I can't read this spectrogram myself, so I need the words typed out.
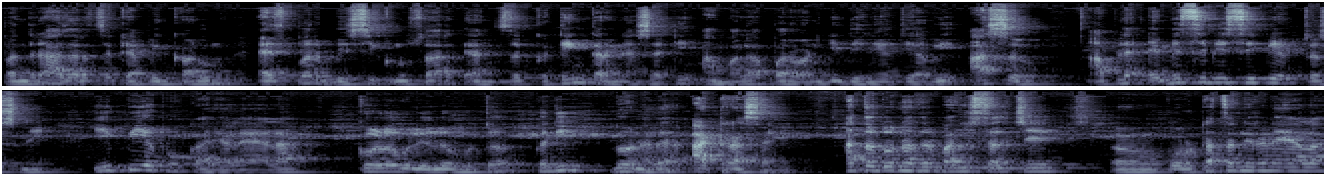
पंधरा हजाराचं कॅपिंग काढून ॲज पर बेसिकनुसार त्यांचं कटिंग करण्यासाठी आम्हाला परवानगी देण्यात यावी असं आपल्या M S C B C P F ट्रस्टने ई पी एफ ओ कार्यालयाला कळवलेलं होतं कधी? दोन हजार अठरा साली. आता दोन हजार बावीस सालचे कोर्टाचा निर्णय आला.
